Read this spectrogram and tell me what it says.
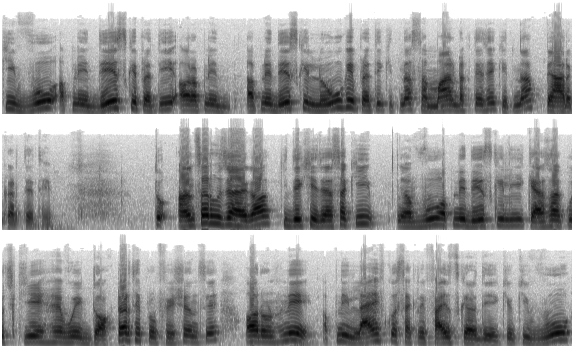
कि वो अपने देश के प्रति और अपने अपने देश के लोगों के प्रति कितना सम्मान रखते थे, कितना प्यार करते थे। तो आंसर हो जाएगा कि देखिए, जैसा कि वो अपने देश के लिए कैसा कुछ किए हैं, वो एक डॉक्टर थे प्रोफेशन से और उन्होंने अपनी लाइफ को सेक्रीफाइस कर दिए क्योंकि वो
